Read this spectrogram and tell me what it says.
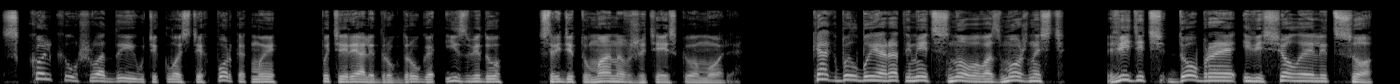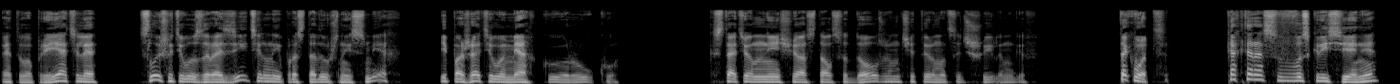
Сколько уж воды утекло с тех пор, как мы потеряли друг друга из виду среди туманов Житейского моря. Как был бы я рад иметь снова возможность видеть доброе и веселое лицо этого приятеля, слышать его заразительный простодушный смех и пожать его мягкую руку. Кстати, он мне еще остался должен 14 шиллингов. Так вот, как-то раз в воскресенье,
